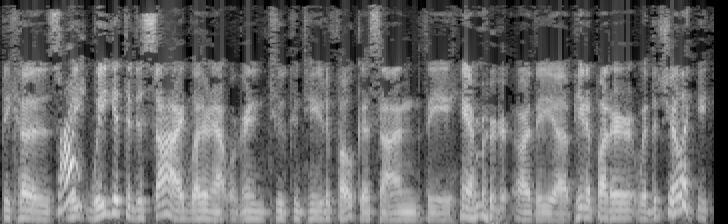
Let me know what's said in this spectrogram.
because Right. we, we get to decide whether or not we're going to continue to focus on the hamburger or the uh, peanut butter with the chili.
